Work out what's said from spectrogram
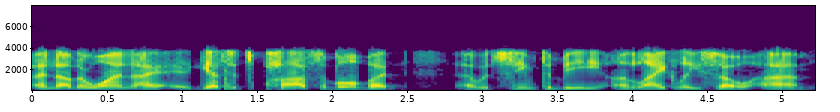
another one? I guess it's possible, but it would seem to be unlikely. So, um,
